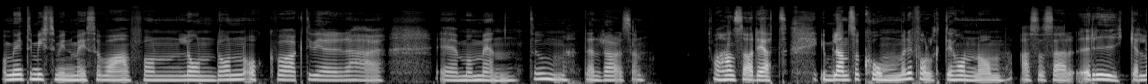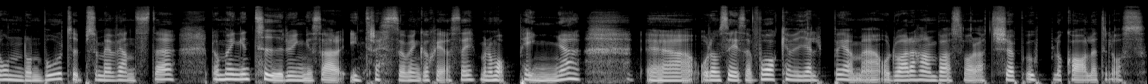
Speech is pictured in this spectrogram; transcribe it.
om jag inte missminner mig så var han från London och var aktiverad i det här eh, Momentum, den rörelsen. Och han sa det att ibland så kommer det folk till honom, alltså så här, rika Londonbor typ som är vänster. De har ingen tid och inget så här, intresse av att engagera sig, men de har pengar. Eh, och de säger så här, vad kan vi hjälpa er med? Och då hade han bara svarat, köp upp lokaler till oss.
